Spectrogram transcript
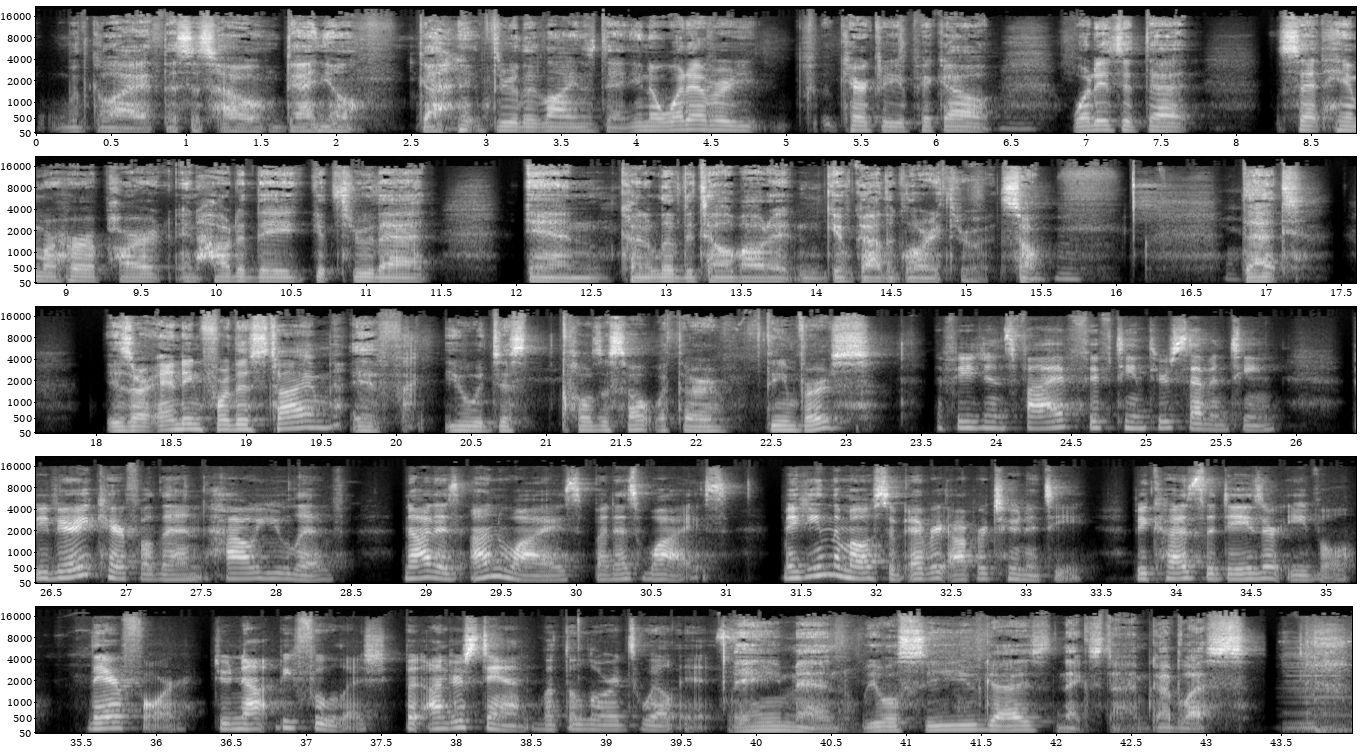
with Goliath. This is how Daniel got it through the lion's den. You know, whatever character you pick out, mm-hmm. what is it that set him or her apart and how did they get through that and kind of live to tell about it and give God the glory through it. So mm-hmm. yeah. that is our ending for this time. If you would just close us out with our theme verse. Ephesians 5, 15 through 17. Be very careful then how you live, not as unwise, but as wise, making the most of every opportunity, because the days are evil. Therefore, do not be foolish, but understand what the Lord's will is. Amen. We will see you guys next time. God bless.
